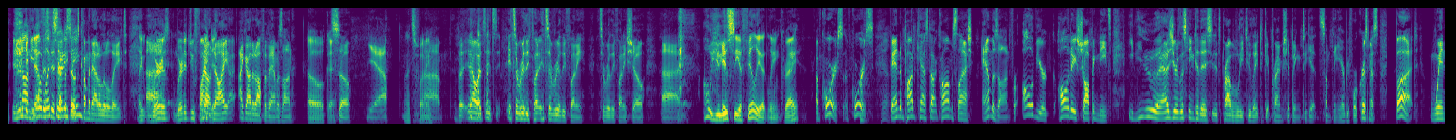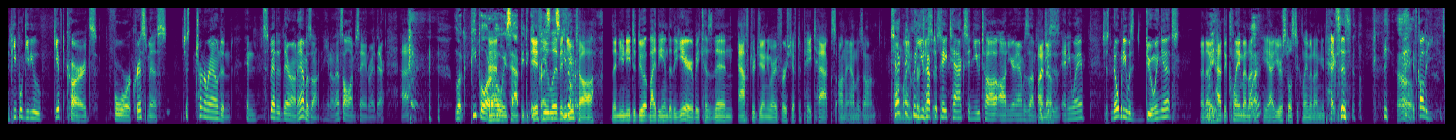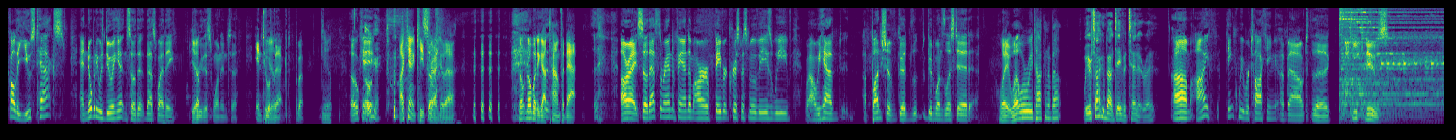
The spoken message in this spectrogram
Is it on if you Netflix notice, this or episode's anything? coming out a little late. like uh, where is where did you find no, it? no, I I got it off of Amazon. oh okay, So yeah, that's funny. um, but you know, it's it's it's a really fun. It's a really funny. It's a really funny show. Uh, oh, you use the affiliate link, right? Of course, of course. Fandompodcast.com slash Amazon for all of your holiday shopping needs. You- As you're listening to this, it's probably too late to get Prime shipping to get something here before Christmas. But when people give you gift cards for Christmas, just turn around and, and spend it there on Amazon. You know, that's all I'm saying right there. Uh, Look, people are And always happy to get If presents. you live in don't- Utah, then you need to do it by the end of the year because then after January first, you have to pay tax on Amazon. technically, you have to pay tax in Utah on your Amazon purchases anyway. Just nobody was doing it. I know Wait, you had to claim it. On, yeah, you were supposed to claim it on your taxes. Oh, It's called a it's called a use tax, and nobody was doing it, and so that, that's why they Yep. threw this one into into Yep. effect. But yeah, okay, okay. I can't keep So- track of that. Don't nobody got time for that. All right. So that's the random fandom. Our favorite Christmas movies. We've well, we had a bunch of good good ones listed. Wait, what were we talking about? We were talking about David Tennant, right? Um, I think we were talking about the geek news.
